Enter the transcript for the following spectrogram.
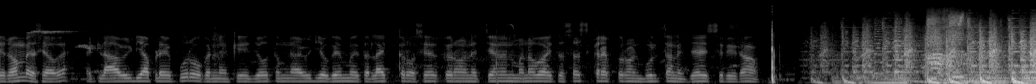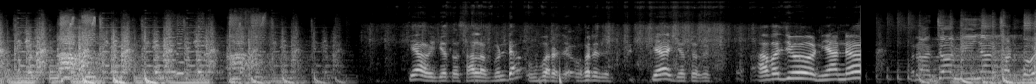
એ રમે છે હવે. એટલે આ વીડિયો આપણે પૂરો કરી નાખીએ. જો તમને આ વીડિયો ગમ્યો હોય તો લાઇક કરો શેર કરો અને ચેનલમાં નવા હોય તો સબસ્ક્રાઈબ કરવાનું ભૂલતા નહીં. જય શ્રી રામ. ક્યાં આવી ગયો તો સાલો ગુંડા? ઉભર જ ઉભર જ ક્યાં ગયો તો? આ બાજુ, ન્યા ન. રાજા મિયા છડ દો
